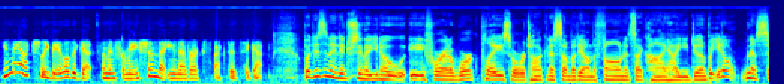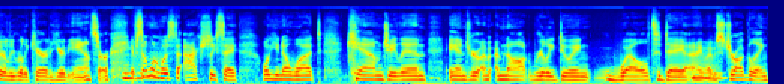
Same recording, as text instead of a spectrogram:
you may actually be able to get some information that you never expected to get. But isn't it interesting though, you know, if we're at a workplace or we're talking to somebody on the phone, it's like, hi, how you doing? But you don't necessarily really care to hear the answer. Mm-hmm. If someone was to actually say, well, you know what, Kim, J'lyn, Andrew, I'm, I'm not really doing well today. Mm-hmm. I'm, struggling.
